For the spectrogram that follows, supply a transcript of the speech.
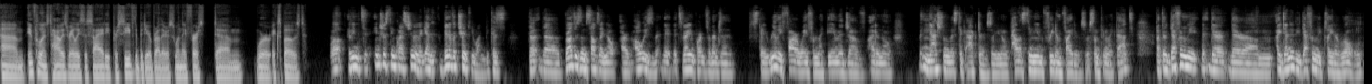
um, influenced how Israeli society perceived the Badir brothers when they first um, were exposed? Well, I mean, it's an interesting question, and again, a bit of a tricky one because the the brothers themselves, I know, are always. It's very important for them to stay really far away from like the image of I don't know nationalistic actors or you know Palestinian freedom fighters or something like that. But they're definitely their their um, identity definitely played a role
